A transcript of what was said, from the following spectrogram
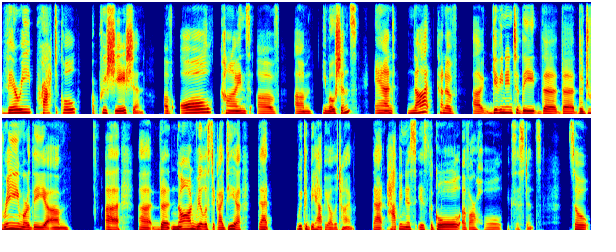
very practical appreciation of all kinds of um, emotions and not kind of uh, giving into the the the the dream or the um, uh, uh, the non-realistic idea that we could be happy all the time. That happiness is the goal of our whole existence. So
